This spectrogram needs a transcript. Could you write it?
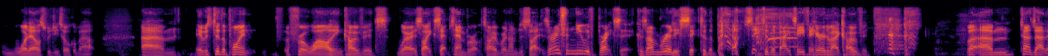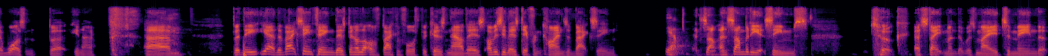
what else would you talk about? Um, it was to the point for a while in COVID where it's like September, October, and I'm just like, is there anything new with Brexit? Because I'm really sick to the back, I'm sick to the back teeth of hearing about COVID. but um, turns out there wasn't. But you know, um, but the yeah, the vaccine thing. There's been a lot of back and forth because now there's obviously there's different kinds of vaccine. Yeah. And some and somebody it seems took a statement that was made to mean that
